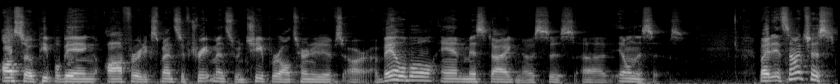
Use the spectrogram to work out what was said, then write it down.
Also, people being offered expensive treatments when cheaper alternatives are available, and misdiagnosis of illnesses. But it's not just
